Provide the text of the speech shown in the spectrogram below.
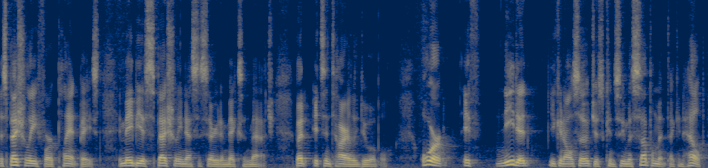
especially for plant based. It may be especially necessary to mix and match, but it's entirely doable. Or if needed, You can also just consume a supplement that can help,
